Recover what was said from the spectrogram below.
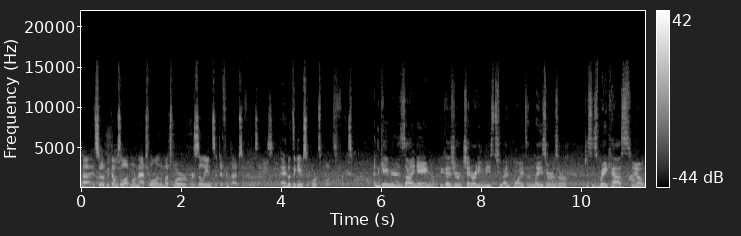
Uh, and so it becomes a lot more natural and a much more resilient to different types of rooms like this. And- but the game supports both for this one. And the game you're designing, because you're generating these two endpoints and lasers or just these raycast, you know,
